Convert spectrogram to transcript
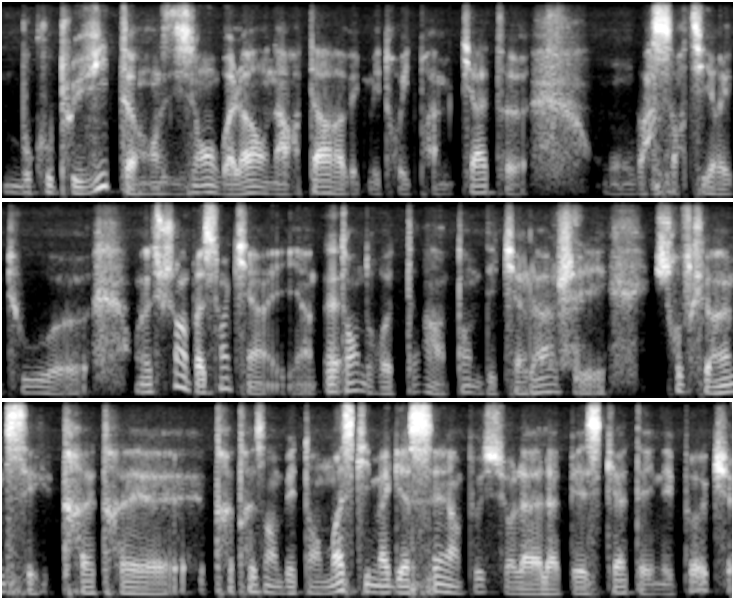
beaucoup plus vite, en se disant, voilà, on a un retard avec Metroid Prime 4, on va ressortir et tout. Euh, on a toujours l'impression qu'il y, a un temps de retard, un temps de décalage, et je trouve que quand même c'est très très très très embêtant. Moi, ce qui m'agaçait un peu sur la, PS4 à une époque,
